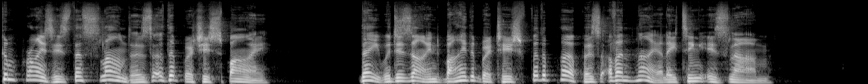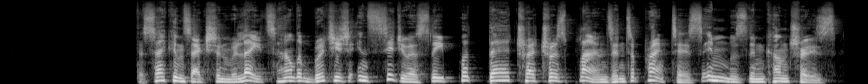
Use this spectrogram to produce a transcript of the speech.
comprises the slanders of the British spy. They were designed by the British for the purpose of annihilating Islam. The second section relates how the British insidiously put their treacherous plans into practice in Muslim countries,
